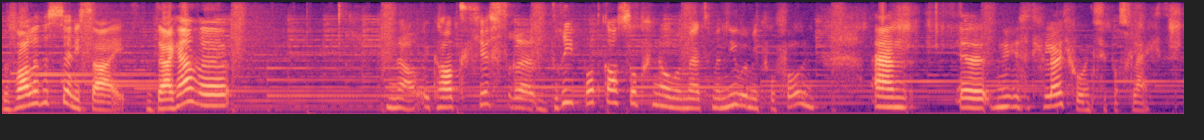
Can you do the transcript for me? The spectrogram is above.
Bevallen de Sunnyside. Daar gaan we! Nou, ik had gisteren drie podcasts opgenomen met mijn nieuwe microfoon. En uh, nu is het geluid gewoon super slecht.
